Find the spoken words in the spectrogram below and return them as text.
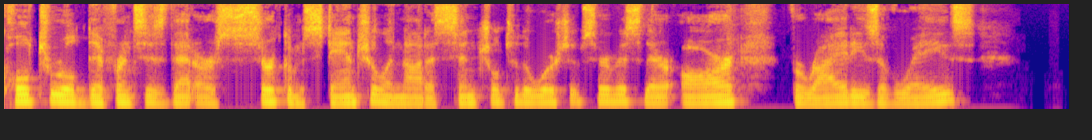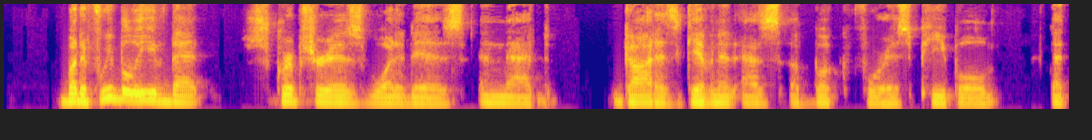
cultural differences that are circumstantial and not essential to the worship service there are varieties of ways. But if we believe that scripture is what it is and that God has given it as a book for his people that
